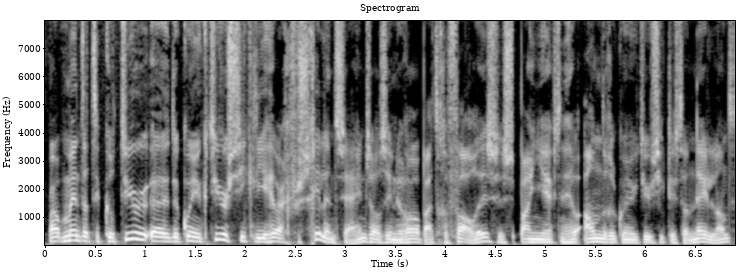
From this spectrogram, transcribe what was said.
op het moment dat de, cultuur, eh, de conjunctuurcycli heel erg verschillend zijn, zoals in Europa het geval is, dus Spanje heeft een heel andere conjunctuurcyclus dan Nederland,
